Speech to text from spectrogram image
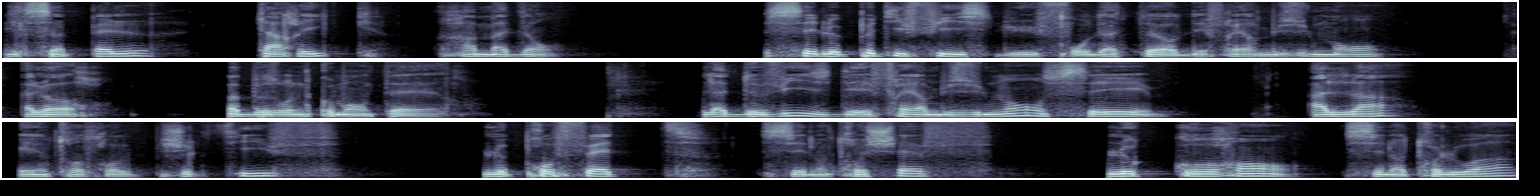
Il s'appelle Tariq Ramadan. C'est le petit-fils du fondateur des frères musulmans. Alors, pas besoin de commentaires. La devise des frères musulmans, c'est Allah et notre objectif. Le prophète, c'est notre chef. Le Coran, c'est notre loi.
